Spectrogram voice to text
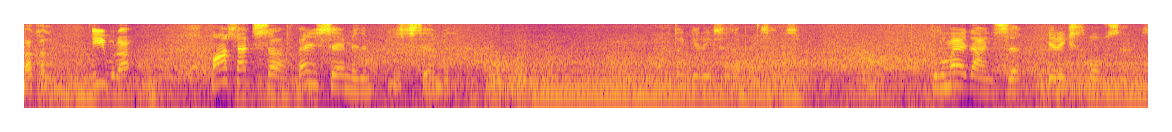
Bakalım. İyi bura. Marcel Tisserand. Ben hiç sevmedim. Hiç sevmedim. Zaten gereksiz de bonservis. Durmaya da aynısı. Gereksiz bonservis.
